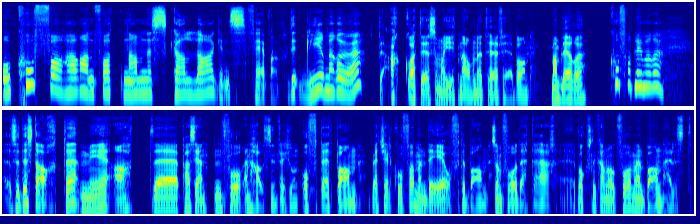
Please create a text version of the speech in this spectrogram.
Og hvorfor har han fått navnet skarlagensfeber? Det blir vi røde. Det er akkurat det som har gitt navnet til feberen. Man blir rød. Hvorfor blir vi røde? Så det starter med at eh, pasienten får en halsinfeksjon. Ofte et barn. Vet ikke helt hvorfor, men det er ofte barn som får dette her. Voksne kan òg få, men barn helst.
